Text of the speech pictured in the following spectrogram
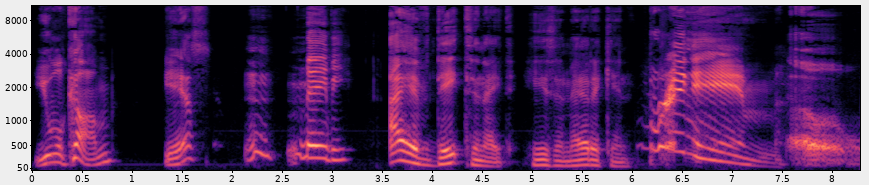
You will come, yes? Mm, maybe. I have date tonight. He's American. Bring him. Oh,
